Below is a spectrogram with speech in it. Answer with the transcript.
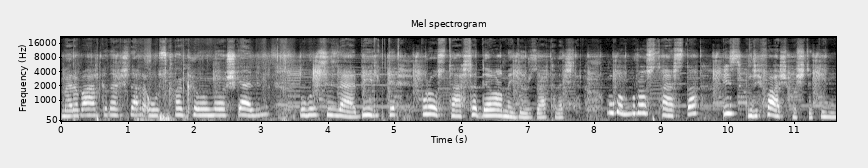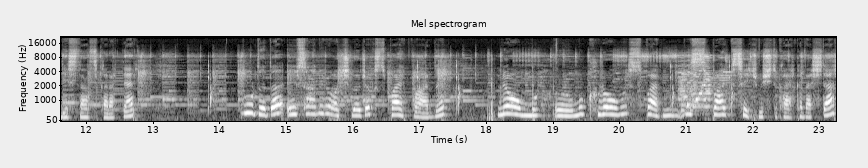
Merhaba arkadaşlar, Oğuzkan kanalına hoş geldiniz. Bugün sizler birlikte Brawl Stars'a devam ediyoruz arkadaşlar. Bugün Brawl Stars'ta biz Griff'i açmıştık yeni destans karakter. Burada da efsanevi açılacak Spike vardı. Leon mu, e, mu Crow mu, Spike mi? Biz Spike seçmiştik arkadaşlar.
